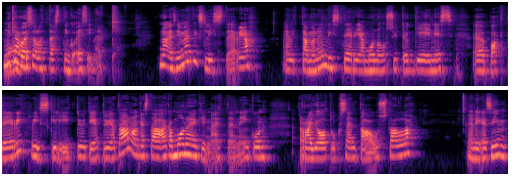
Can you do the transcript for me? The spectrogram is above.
Mikä voisi olla tästä niinku esimerkki? No esimerkiksi listeria Eli tämmöinen listeria monocytogenes bakteeri riski liittyy tiettyyn. Ja tämä on oikeastaan aika monenkin näiden niin kuin, rajoituksen taustalla. Eli esim.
